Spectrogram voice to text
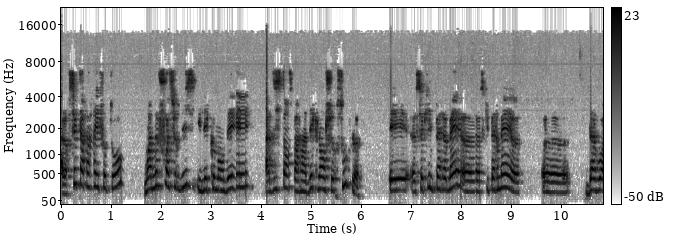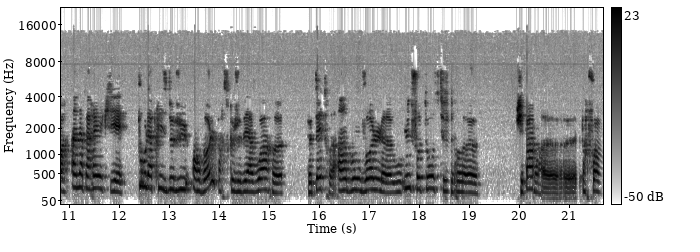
Alors cet appareil photo, moi 9 fois sur 10, il est commandé à distance par un déclencheur souple et euh, ce qui me permet, euh, ce qui permet euh, d'avoir un appareil qui est pour la prise de vue en vol parce que je vais avoir peut-être un bon vol ou une photo sur je sais pas, parfois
